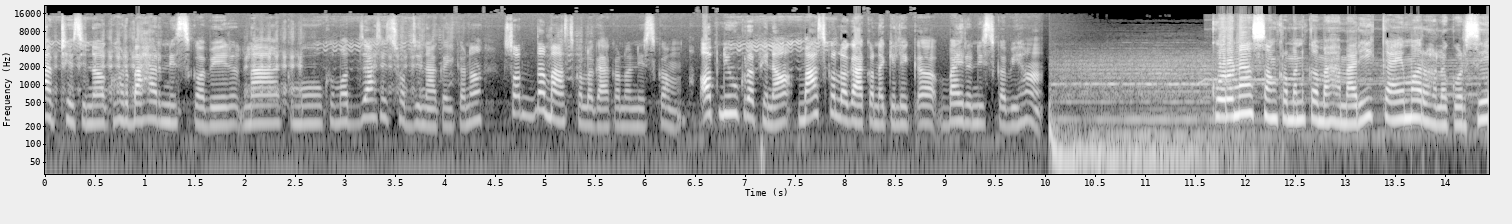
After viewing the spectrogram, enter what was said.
आप्ठेसिन घर बाहर निस्कबेर नाक मुख मजासे छोप्जी नाकैकन सद्द मास्क लगाकन निस्कम। अपनी उक्र फेन मास्क लगाकन केलेक बाहिर निस्कबी हाँ। कोरोना संक्रमणको महामारी कायम रहलक वर्षे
